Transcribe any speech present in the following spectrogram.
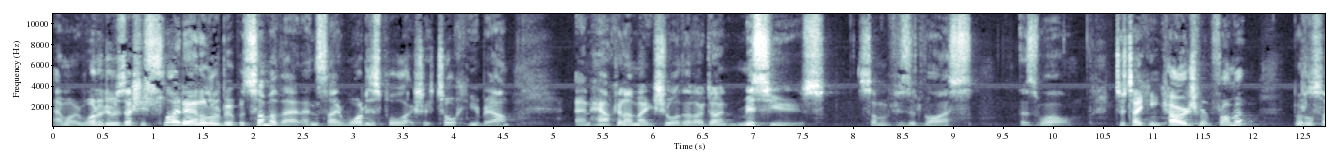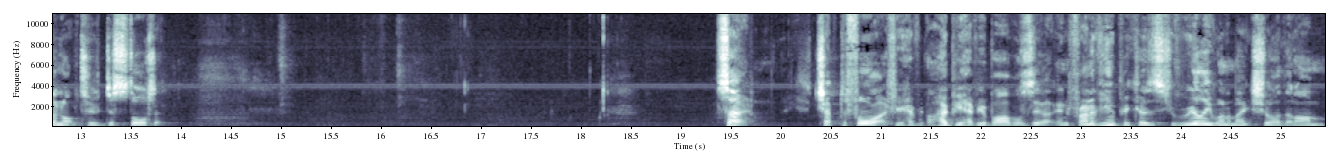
And what we want to do is actually slow down a little bit with some of that and say, what is Paul actually talking about? And how can I make sure that I don't misuse some of his advice as well? To take encouragement from it, but also not to distort it. So, chapter 4, if you have, I hope you have your Bibles in front of you because you really want to make sure that I'm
